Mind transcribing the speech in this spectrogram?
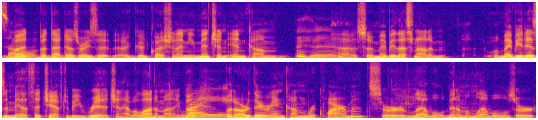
so- but but that does raise a, a good question and you mentioned income. mhm. Uh, so maybe that's not a well, maybe it is a myth that you have to be rich and have a lot of money, but Right. but are there income requirements or level minimum levels or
